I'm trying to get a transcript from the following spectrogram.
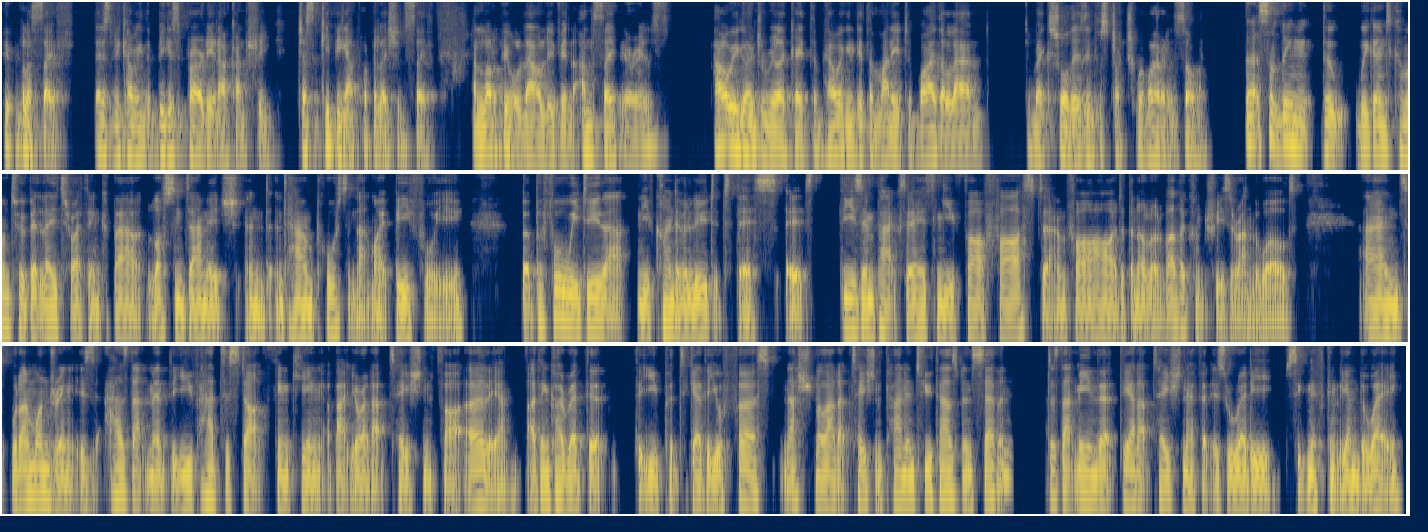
People are safe. That is becoming the biggest priority in our country, just keeping our population safe. And a lot of people now live in unsafe areas. How are we going to relocate them? How are we going to get the money to buy the land, to make sure there's infrastructure provided, and so on? That's something that we're going to come on to a bit later, I think, about loss and damage and, and how important that might be for you. But before we do that, and you've kind of alluded to this, it's these impacts are hitting you far faster and far harder than a lot of other countries around the world. And what I'm wondering is, has that meant that you've had to start thinking about your adaptation far earlier? I think I read that that you put together your first national adaptation plan in 2007. Does that mean that the adaptation effort is already significantly underway?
